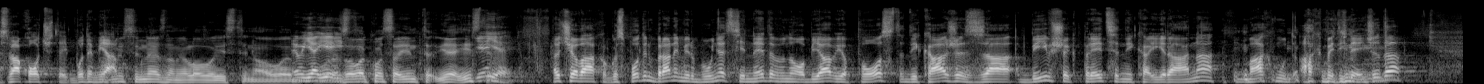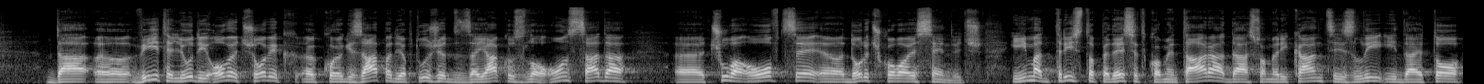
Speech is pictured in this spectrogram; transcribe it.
Svako hoćete, budem ja. Mislim, ne znam je li ovo istina. Ovo je, Evo, ja, je ovo istina. Ovo je ko sa inter... Je, istina. Je, je. Znači ovako, gospodin Branimir Bunjac je nedavno objavio post di kaže za bivšeg predsjednika Irana, Mahmud Ahmedinejada, da e, vidite ljudi, ovo je čovjek e, kojeg Zapad je optužio za jako zlo. On sada čuva ovce, e, doručkovao je sendvič. I ima 350 komentara da su Amerikanci zli i da je to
